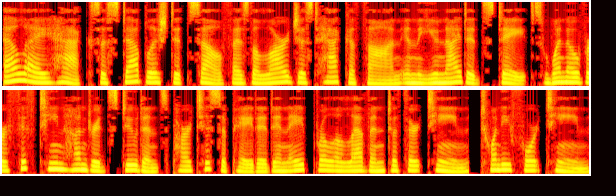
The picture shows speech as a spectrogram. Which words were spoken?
LA Hacks established itself as the largest hackathon in the United States when over 1,500 students participated in April 11–13, 2014.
